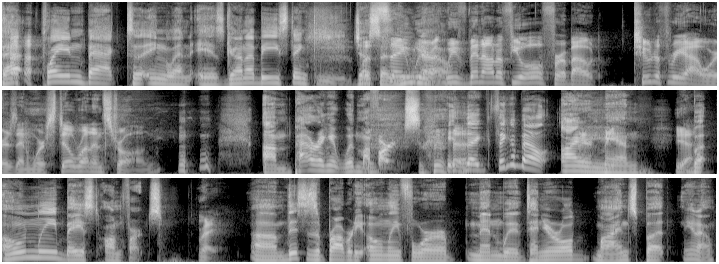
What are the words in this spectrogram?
That plane back to England is gonna be stinky. Just let's so say you we're know. we've been out of fuel for about two to three hours and we're still running strong I'm powering it with my farts. It- like think about Iron Man, yeah but only based on farts. right Um, this is a property only for men with ten year old minds, but you know.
